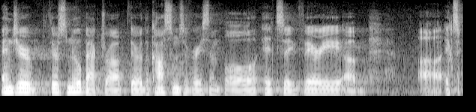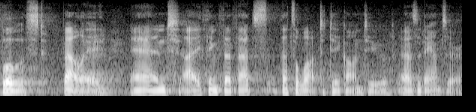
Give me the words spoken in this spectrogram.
and you're, there's no backdrop. There, the costumes are very simple. It's a very uh, uh, exposed ballet. And I think that that's, that's a lot to take on to as a dancer.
